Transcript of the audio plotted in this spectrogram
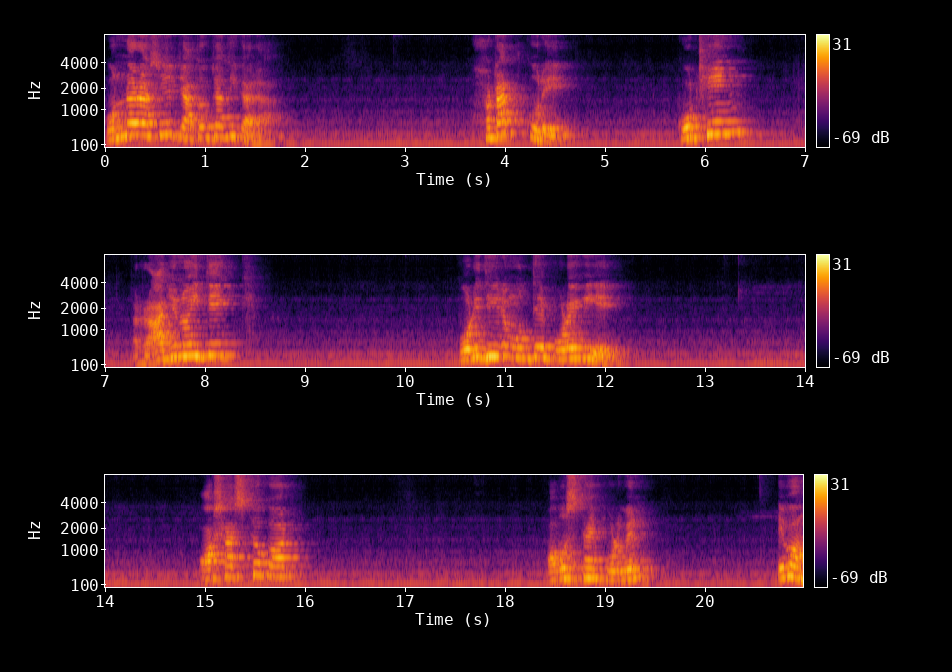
কন্যা রাশির জাতক জাতিকারা হঠাৎ করে কঠিন রাজনৈতিক পরিধির মধ্যে পড়ে গিয়ে অস্বাস্থ্যকর অবস্থায় পড়বেন এবং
